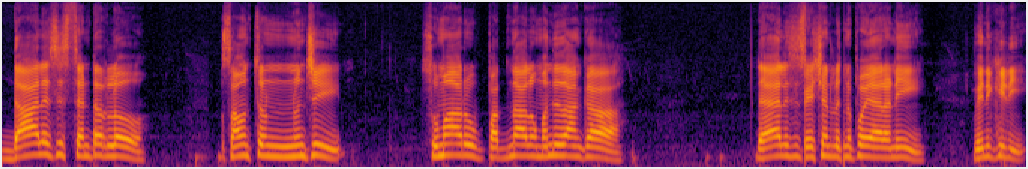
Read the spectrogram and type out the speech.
డయాలసిస్ సెంటర్లో సంవత్సరం నుంచి సుమారు పద్నాలుగు మంది దాకా డయాలసిస్ పేషెంట్లు చనిపోయారని వెనికిడి.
